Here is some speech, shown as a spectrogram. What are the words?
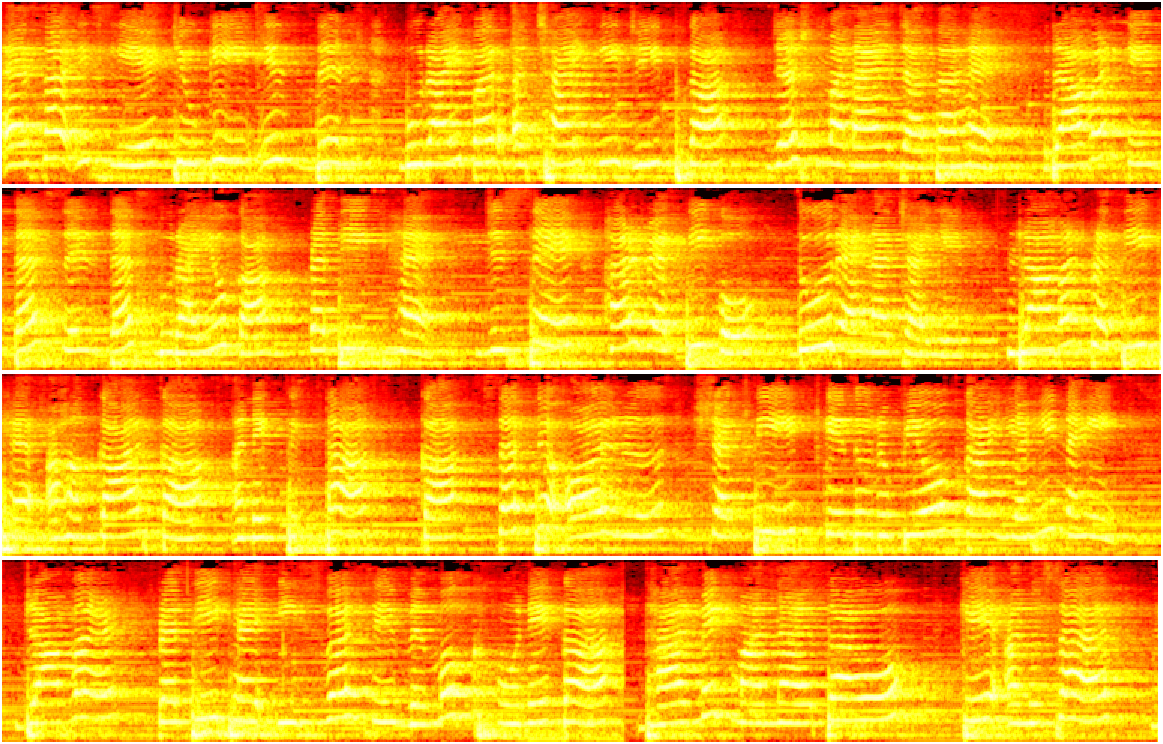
ऐसा इसलिए क्योंकि इस दिन बुराई पर अच्छाई की जीत का जश्न मनाया जाता है। रावण के दस सिर दस बुराइयों का प्रतीक है, जिससे हर व्यक्ति को दूर रहना चाहिए। रावण प्रतीक है अहंकार का, अनैतिकता का, सत्य और शक्ति के दुरुपयोग का यही नहीं। रावण प्रतीक है ईश्वर से विमुख होने का, धार्मिक मान्यताओं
